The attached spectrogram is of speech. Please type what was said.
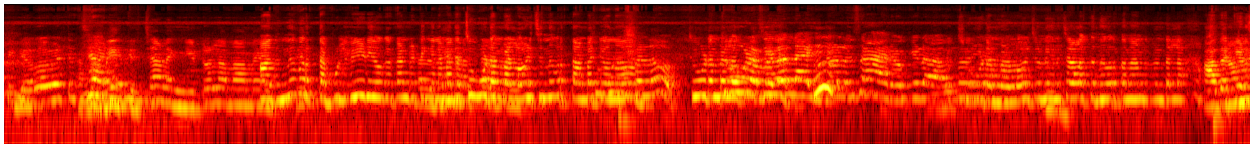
പിന്നെ പോയിട്ട് തിരിച്ചളങ്ങിയിട്ടുള്ള മാമ അത് നിവർത്താം. പുള്ളി വീഡിയോ ഒക്കെ കണ്ടിട്ട് ഇങ്ങനെ മറ്റേ ചൂടൻ വെള്ളം ഒഴിച്ച് നിവർത്താൻ പറ്റുമോ ചൂടൻ വെള്ളം? ചൂടൻ വെള്ളം ഇങ്ങനെ ചളക്ക് നിവർത്താൻ കണ്ടിട്ടുണ്ടല്ലോ. അതൊക്കെയാണ്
